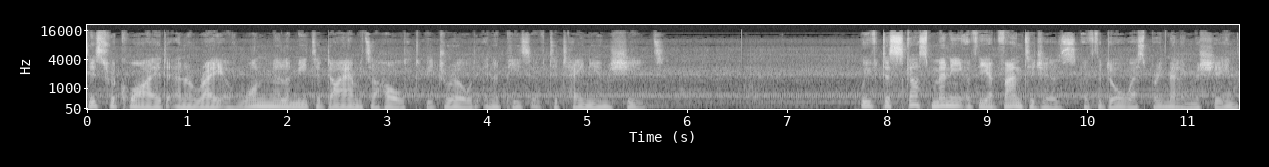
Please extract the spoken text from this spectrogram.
This required an array of 1mm diameter holes to be drilled in a piece of titanium sheet. We've discussed many of the advantages of the Dore Westbury milling machine,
